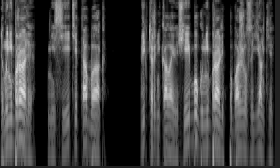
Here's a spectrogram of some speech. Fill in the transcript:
«Да мы не брали!» «Несите табак!» «Виктор Николаевич, ей-богу, не брали!» — побожился Янкель.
